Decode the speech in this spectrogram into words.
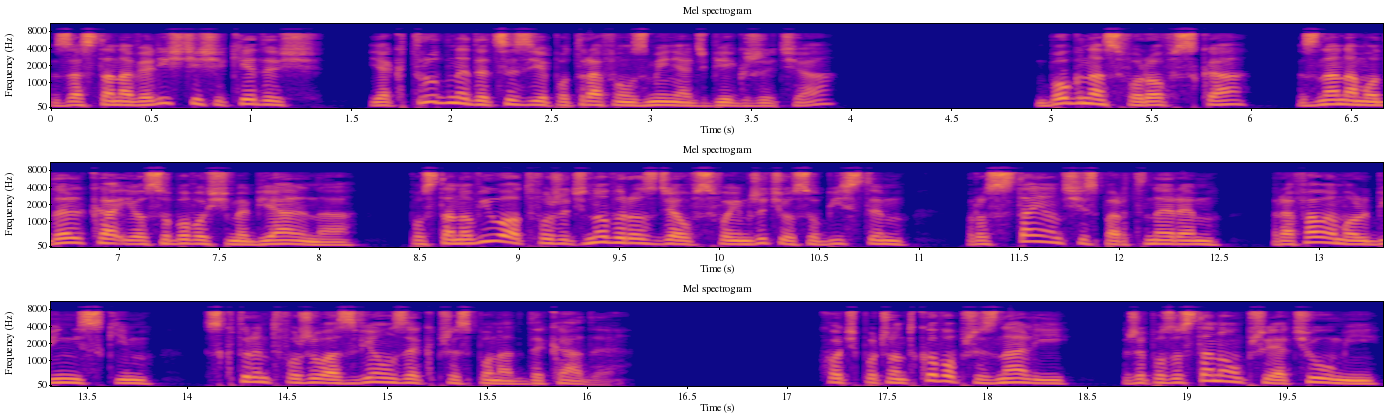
Zastanawialiście się kiedyś, jak trudne decyzje potrafią zmieniać bieg życia? Bogna Sforowska, znana modelka i osobowość medialna, postanowiła otworzyć nowy rozdział w swoim życiu osobistym, rozstając się z partnerem, Rafałem Olbińskim, z którym tworzyła związek przez ponad dekadę. Choć początkowo przyznali, że pozostaną przyjaciółmi,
